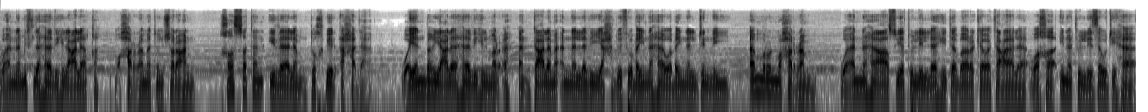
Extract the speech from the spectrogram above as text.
وأن مثل هذه العلاقة محرمة شرعا خاصة إذا لم تخبر أحدا. وينبغي على هذه المرأة أن تعلم أن الذي يحدث بينها وبين الجني أمر محرم وأنها عاصية لله تبارك وتعالى وخائنة لزوجها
